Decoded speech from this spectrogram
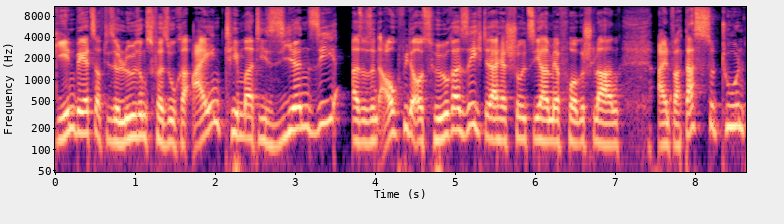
gehen wir jetzt auf diese Lösungsversuche ein, thematisieren sie, also sind auch wieder aus Hörersicht, der Herr Schulz, Sie haben ja vorgeschlagen, einfach das zu tun.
